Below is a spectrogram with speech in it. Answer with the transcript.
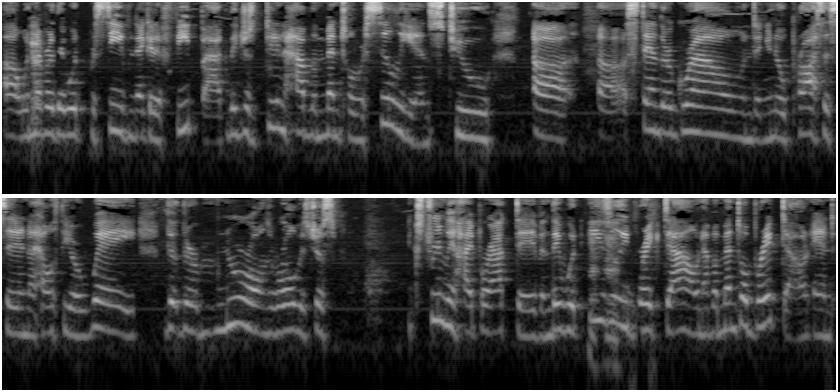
Uh, whenever yeah. they would receive negative feedback, they just didn't have the mental resilience to uh, uh, stand their ground and you know process it in a healthier way. The, their neurons were always just extremely hyperactive and they would mm-hmm. easily break down, have a mental breakdown. And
